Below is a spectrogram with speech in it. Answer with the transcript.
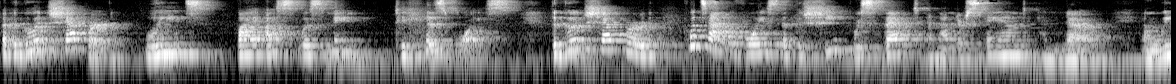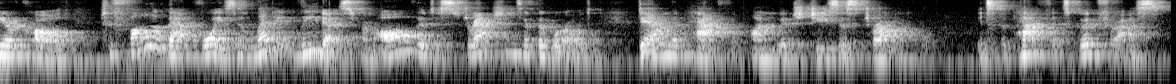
but the Good Shepherd leads by us listening to his voice. The Good Shepherd puts out a voice that the sheep respect and understand and know. And we are called to follow that voice and let it lead us from all the distractions of the world down the path upon which Jesus trod. It's the path that's good for us.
